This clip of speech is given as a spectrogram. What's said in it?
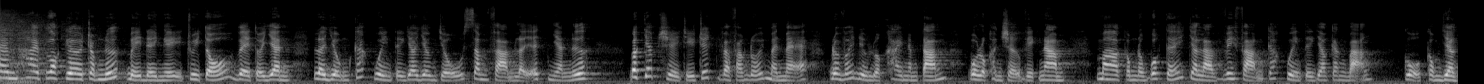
thêm hai blogger trong nước bị đề nghị truy tố về tội danh lợi dụng các quyền tự do dân chủ xâm phạm lợi ích nhà nước bất chấp sự chỉ trích và phản đối mạnh mẽ đối với điều luật 258 Bộ luật hình sự Việt Nam mà cộng đồng quốc tế cho là vi phạm các quyền tự do căn bản của công dân.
